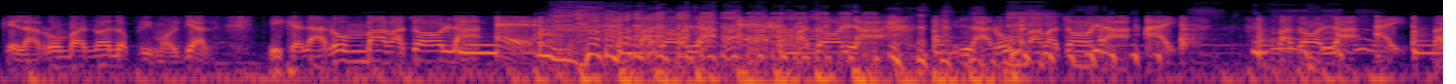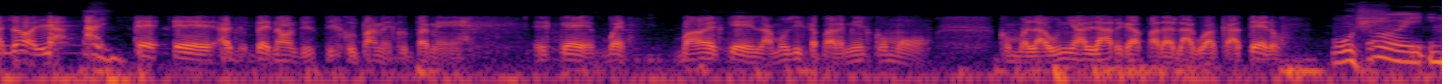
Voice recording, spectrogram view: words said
que la rumba no es lo primordial y que la rumba va sola, eh, va sola, eh, va sola, la rumba va sola, ay, va sola, ay, va sola, ay, eh, eh, ah, perdón, dis- discúlpame, discúlpame, es que, bueno, va a ver que la música para mí es como, como la uña larga para el aguacatero. Uy, Uy.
